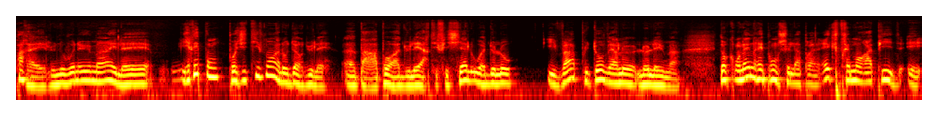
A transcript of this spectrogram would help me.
Pareil, le nouveau-né humain, il, est, il répond positivement à l'odeur du lait euh, par rapport à du lait artificiel ou à de l'eau. Il va plutôt vers le, lait humain. Donc on a une réponse chez le lapin extrêmement rapide et,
